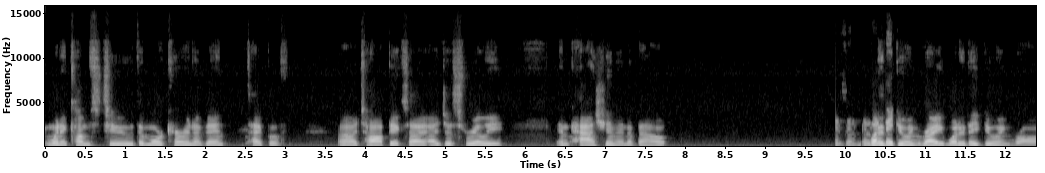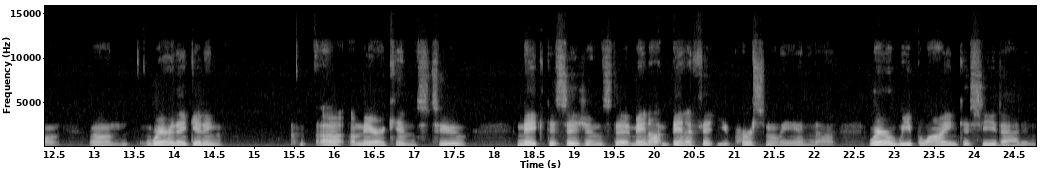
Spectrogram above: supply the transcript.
when it comes to the more current event type of uh, topics, I, I just really am passionate about and, what are they doing right? What are they doing wrong? Um, where are they getting uh, Americans to make decisions that may not benefit you personally? And uh, where are we blind to see that and,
